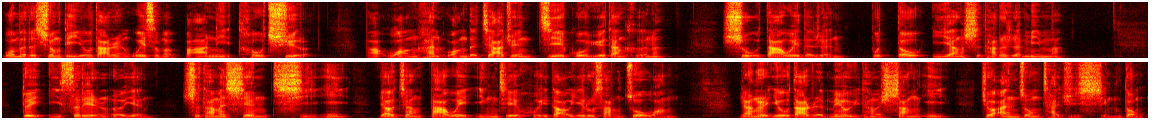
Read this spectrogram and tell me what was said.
我们的兄弟犹大人为什么把你偷去了，把王和王的家眷接过约旦河呢？属大卫的人不都一样是他的人民吗？对以色列人而言，是他们先起义。”要将大卫迎接回到耶路撒冷做王，然而犹大人没有与他们商议，就暗中采取行动，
